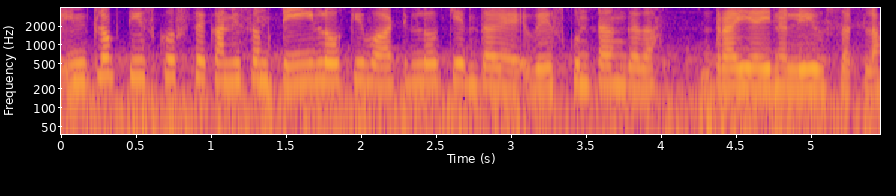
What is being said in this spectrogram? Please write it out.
ఇంట్లోకి తీసుకొస్తే కనీసం టీలోకి వాటిల్లోకి ఎంత వేసుకుంటాం కదా. డ్రై అయిన లీవ్స్ అట్లా.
